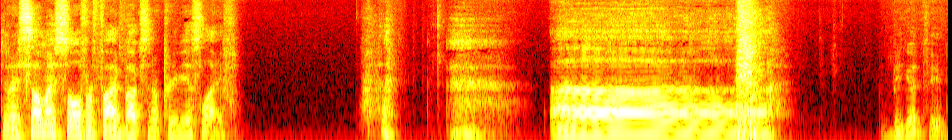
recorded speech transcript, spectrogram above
Did I sell my soul for five bucks in a previous life? uh, be good, Phoebe.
